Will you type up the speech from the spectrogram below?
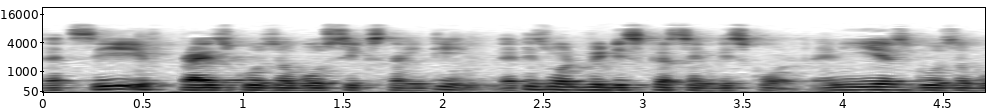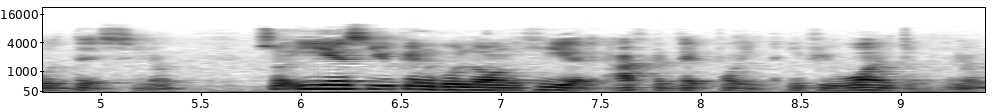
Let's see if price goes above 619 that is what we discussed in discord. And ES goes above this you know. So ES you can go long here after that point if you want to you know.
